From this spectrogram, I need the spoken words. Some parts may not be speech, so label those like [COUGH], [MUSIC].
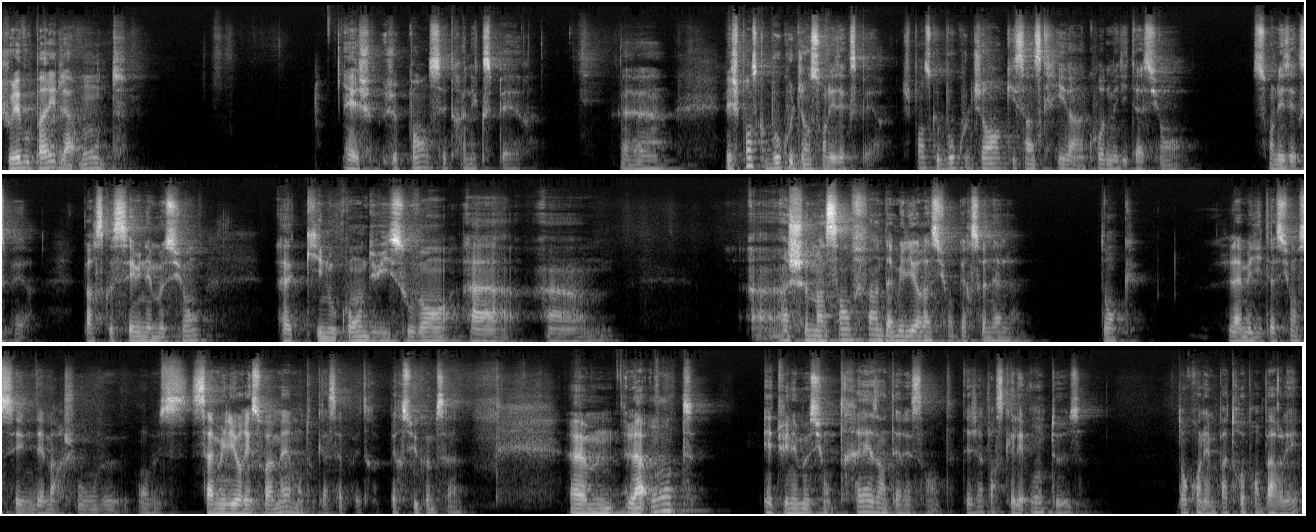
Je voulais vous parler de la honte. Et je, pense être un expert. Euh, mais je pense que beaucoup de gens sont les experts. Je pense que beaucoup de gens qui s'inscrivent à un cours de méditation sont les experts. Parce que c'est une émotion euh, qui nous conduit souvent à un, un chemin sans fin d'amélioration personnelle. Donc, la méditation, c'est une démarche où on veut, s'améliorer soi-même, en tout cas ça peut être perçu comme ça. Euh, la honte est une émotion très intéressante, déjà parce qu'elle est honteuse, donc on n'aime pas trop en parler.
